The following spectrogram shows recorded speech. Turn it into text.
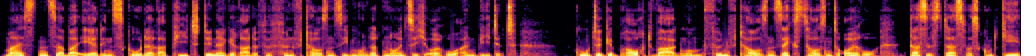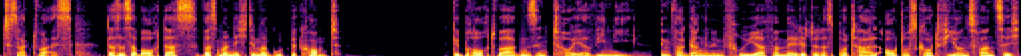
meistens aber eher den Skoda Rapid, den er gerade für 5.790 Euro anbietet. Gute Gebrauchtwagen um 5.000, 6.000 Euro, das ist das, was gut geht, sagt Weiß. Das ist aber auch das, was man nicht immer gut bekommt. Gebrauchtwagen sind teuer wie nie. Im vergangenen Frühjahr vermeldete das Portal Autoscout24,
